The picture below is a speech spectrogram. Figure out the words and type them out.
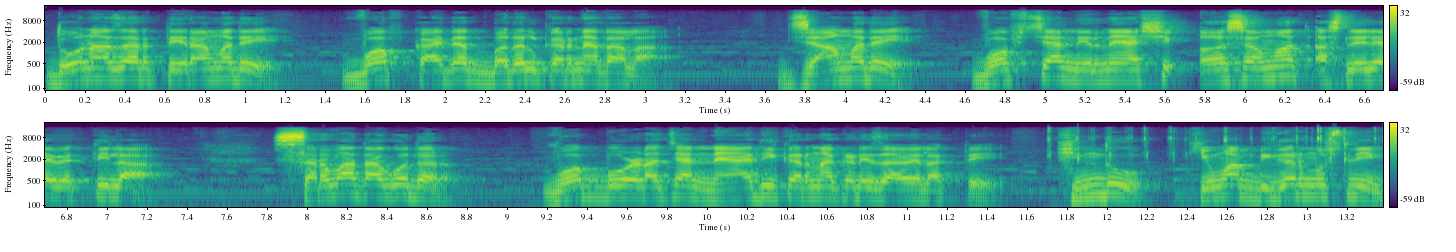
दोन हजार तेरामध्ये वफ कायद्यात बदल करण्यात आला. ज्यामध्ये वफच्या निर्णयाशी असहमत असलेल्या व्यक्तीला सर्वात अगोदर वफ बोर्डाच्या न्यायाधिकरणाकडे जावे लागते. हिंदू किंवा बिगर मुस्लिम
